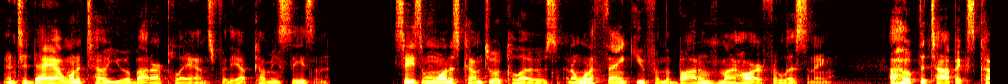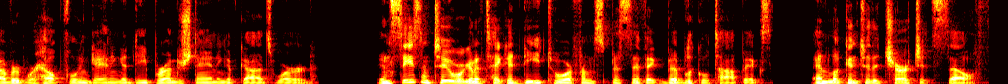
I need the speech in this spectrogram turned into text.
and today I want to tell you about our plans for the upcoming season. Season one has come to a close, and I want to thank you from the bottom of my heart for listening. I hope the topics covered were helpful in gaining a deeper understanding of God's Word. In season two, we're going to take a detour from specific biblical topics and look into the church itself.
